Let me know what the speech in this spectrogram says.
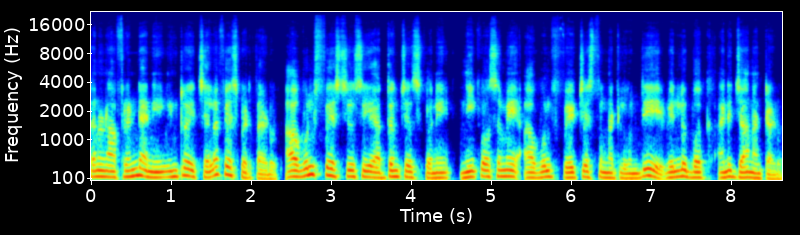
తను నా ఫ్రెండ్ అని ఇంట్రో ఇచ్చేలా ఫేస్ పెడతాడు. ఆ వుల్ఫ్ ఫేస్ చూసి అర్థం చేసుకొని నీకోసమే ఆ వుల్ఫ్ వెయిట్ చేస్తున్నట్లు ఉంది వెళ్ళు బక్ అని జాన్ అంటాడు.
